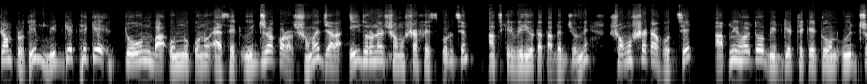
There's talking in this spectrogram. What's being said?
সম্প্রতি বিটগেট থেকে টোন বা অন্য কোনো অ্যাসেট উইথড্র করার সময় যারা এই ধরনের সমস্যা ফেস করেছেন, আজকের ভিডিওটা তাদের জন্য। সমস্যাটা হচ্ছে, আপনি হয়তো বিটগেট থেকে টোন উইথড্র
